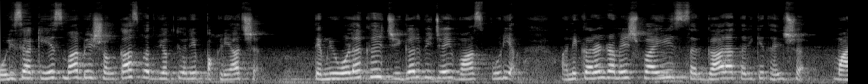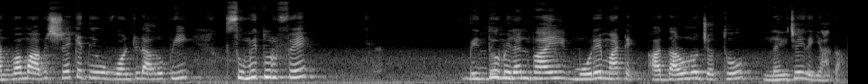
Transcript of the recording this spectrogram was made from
પોલીસે આ કેસમાં બે શંકાસ્પદ વ્યક્તિઓને પકડ્યા છે. તેમની ઓળખ જીગર વિજય વાંસપોડિયા અને કરણ રમેશભાઈ સરગારા તરીકે થઈ છે. માનવામાં આવે છે કે તેઓ વોન્ટેડ આરોપી સુમિત ઉર્ફે બિંદુ મિલનભાઈ મોરે માટે આ દારૂનો જથ્થો લઈ જઈ રહ્યા હતા.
